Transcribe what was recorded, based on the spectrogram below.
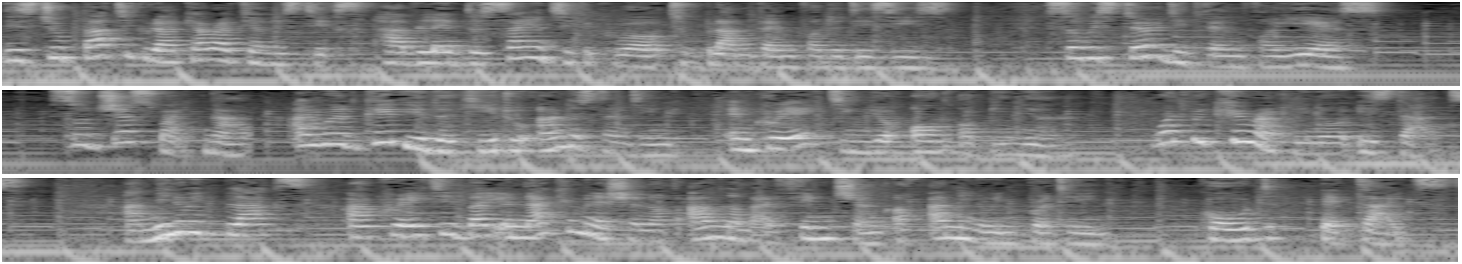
these two particular characteristics have led the scientific world to blame them for the disease. So we studied them for years. So just right now, I will give you the key to understanding and creating your own opinion. What we currently know is that Amyloid plaques are created by an accumulation of abnormal chunks of amyloid protein, called peptides.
